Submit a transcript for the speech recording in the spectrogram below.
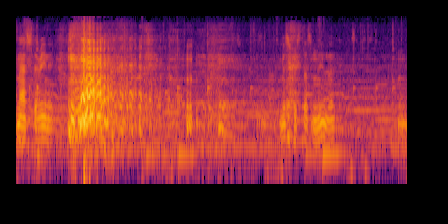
Masterini. mistress doesn't mean that. Hmm.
